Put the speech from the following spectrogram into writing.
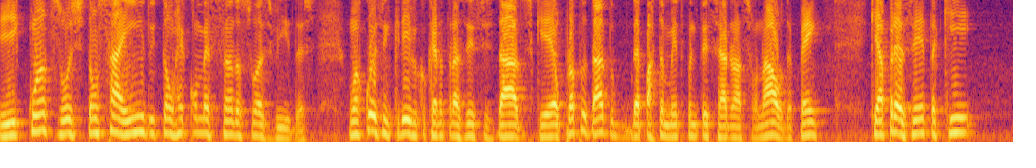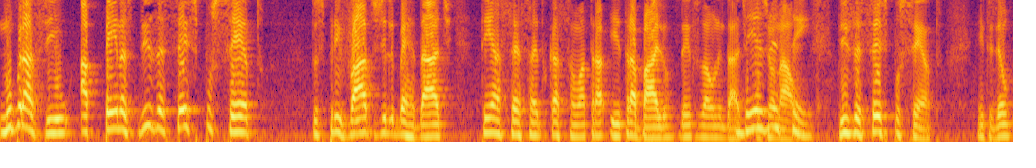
E quantos hoje estão saindo e estão recomeçando as suas vidas? Uma coisa incrível que eu quero trazer esses dados, que é o próprio dado do Departamento Penitenciário Nacional, DEPEN, que apresenta que no Brasil apenas 16% dos privados de liberdade tem acesso à educação e trabalho dentro da unidade 16. funcional. 16%. Entendeu?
